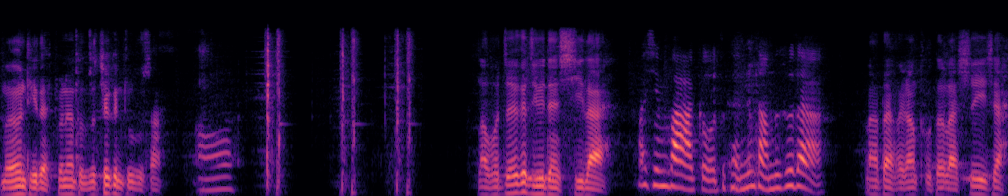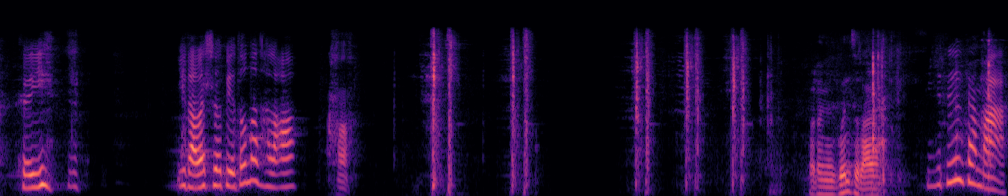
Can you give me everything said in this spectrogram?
没问题的，重量都在这根柱子上。哦，老婆，这个就有点稀了，放心吧，狗子肯定挡得住的。那待会让土豆来试一下。可以。你打的时候别动到它了啊。好。把那个棍子拿来。你这个干嘛？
